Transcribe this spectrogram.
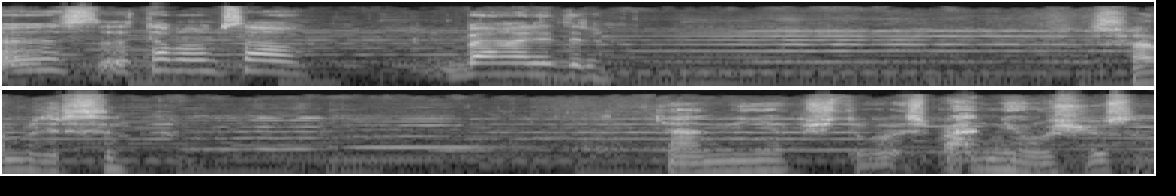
Ee, s- tamam sağ ol. Ben hallederim. Sen bilirsin. Kendin yap işte Barış. Ben niye uğraşıyorsam.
